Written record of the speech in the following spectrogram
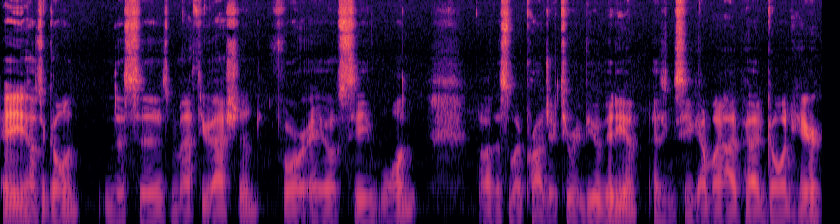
Hey, how's it going? This is Matthew Ashton for AOC 1. Uh, this is my project to review video. As you can see, I got my iPad going here.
